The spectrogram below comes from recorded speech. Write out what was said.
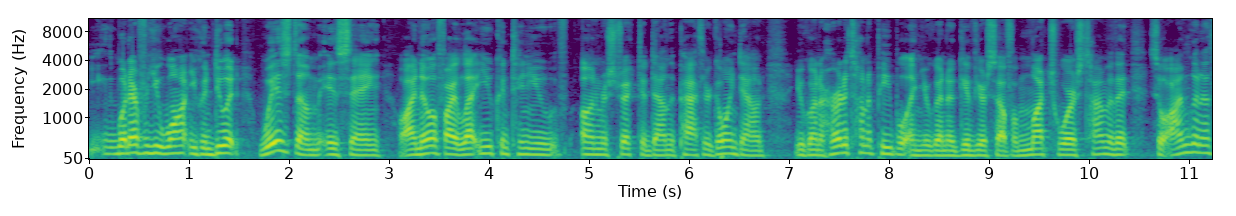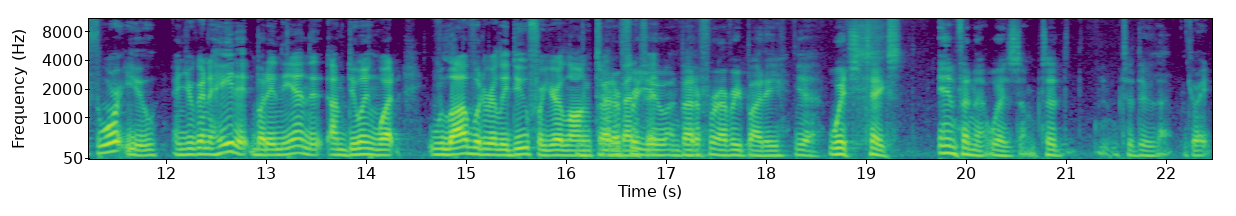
whatever you want, you can do it. Wisdom is saying, well, I know if I let you continue unrestricted down the path you're going down, you're going to hurt a ton of people and you're going to give yourself a much worse time of it. So I'm going to thwart you and you're going to hate it, but in the end I'm doing what love would really do for your long-term better benefit. for you and better yeah. for everybody, Yeah. which takes infinite wisdom to to do that. Great.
